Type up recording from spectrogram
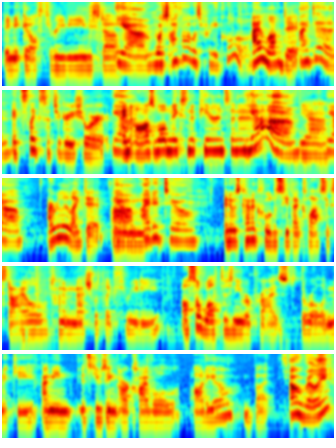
they make it all 3D and stuff. Yeah, which I thought was pretty cool. I loved it. I did. it's like such a great short. Yeah. And Oswald makes an appearance in it. yeah. Yeah. Yeah. I really liked it. Yeah, Um, I did too. And it was kind of cool to see that classic style kind of mesh with like 3D. Also, Walt Disney reprised the role of Mickey. I mean, it's using archival audio, but Oh, really?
